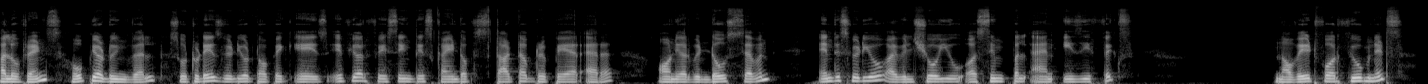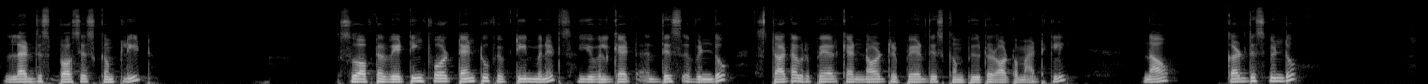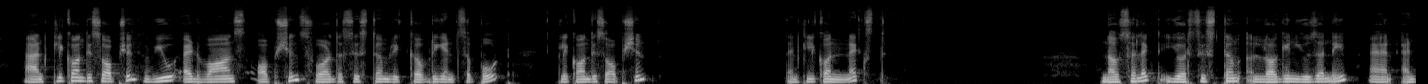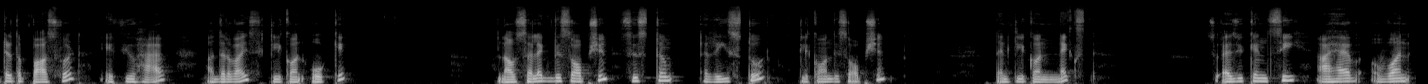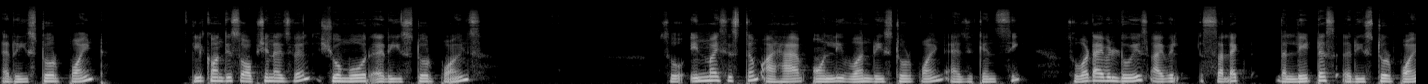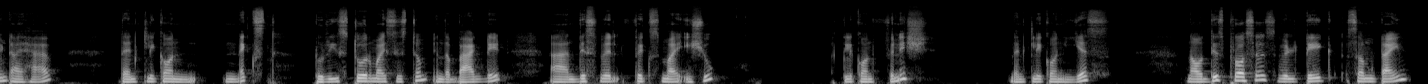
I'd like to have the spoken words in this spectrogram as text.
Hello friends, hope you are doing well. So today's video topic is if you are facing this kind of startup repair error on your Windows 7. In this video, I will show you a simple and easy fix. Now wait for few minutes, let this process complete. So after waiting for 10 to 15 minutes, you will get this window. Startup repair cannot repair this computer automatically. Now cut this window and click on this option view advanced options for the system recovery and support. Click on this option then click on next. Now select your system login username and enter the password if you have. Otherwise click on ok. Now select this option system restore. Click on this option then click on next. So as you can see i have one restore point click on this option as well show more uh, restore points. So in my system i have only one restore point as you can see. So what i will do is i will select the latest restore point i have then click on next to restore my system in the backdate and this will fix my issue. Click on finish then click on yes. Now this process will take some time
